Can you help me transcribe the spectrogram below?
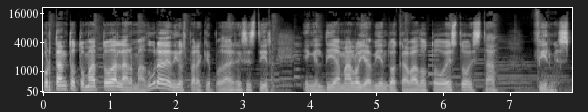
Por tanto, tomad toda la armadura de Dios para que podáis resistir en el día malo y habiendo acabado todo esto, estad firmes.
